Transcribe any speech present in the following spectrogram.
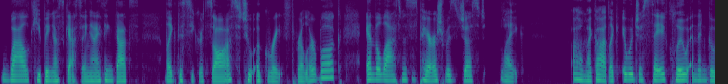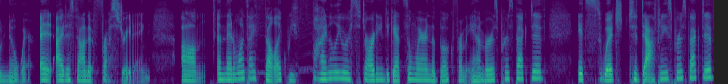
while keeping us guessing. And I think that's like the secret sauce to a great thriller book. And The Last Mrs. Parrish was just like, oh my God, like it would just say a clue and then go nowhere. And I just found it frustrating. Um, and then once I felt like we finally were starting to get somewhere in the book from Amber's perspective, it switched to Daphne's perspective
